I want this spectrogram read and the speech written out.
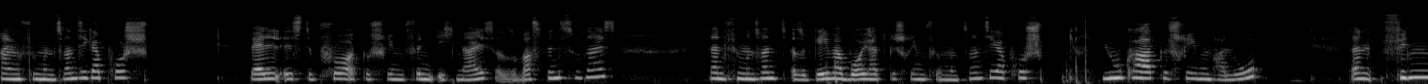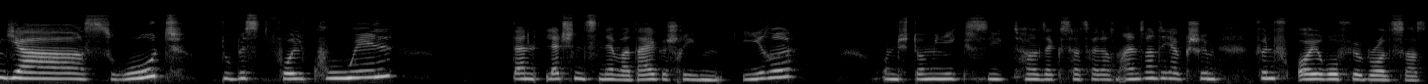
Rang 25er Push. Bell ist the Pro hat geschrieben, finde ich nice. Also was findest du nice? Dann 25, also Gamerboy hat geschrieben 25er Push. Luca hat geschrieben Hallo. Dann Finjas Rot, du bist voll cool. Dann Legends Never Die geschrieben Ehre. Und Dominik 7.6.2021 hat geschrieben 5 Euro für Brawl Stars.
